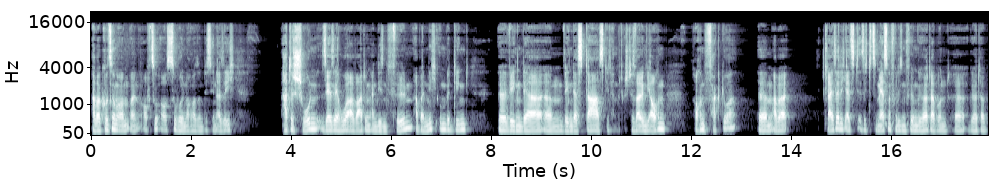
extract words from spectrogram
aber kurz nochmal, um aufzu, auszuholen nochmal so ein bisschen. Also ich hatte schon sehr, sehr hohe Erwartungen an diesen Film, aber nicht unbedingt äh, wegen der, ähm, wegen der Stars, die damit Das war irgendwie auch ein, auch ein Faktor. Ähm, aber gleichzeitig, als, als ich zum ersten Mal von diesem Film gehört habe und äh, gehört habe,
